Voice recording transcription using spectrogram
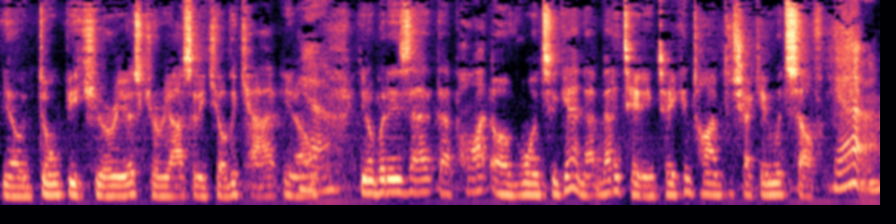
You know, don't be curious. Curiosity killed the cat, you know, Yeah. you know, but is that, that part of, once again, that meditating, taking time to check in with self, yeah.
